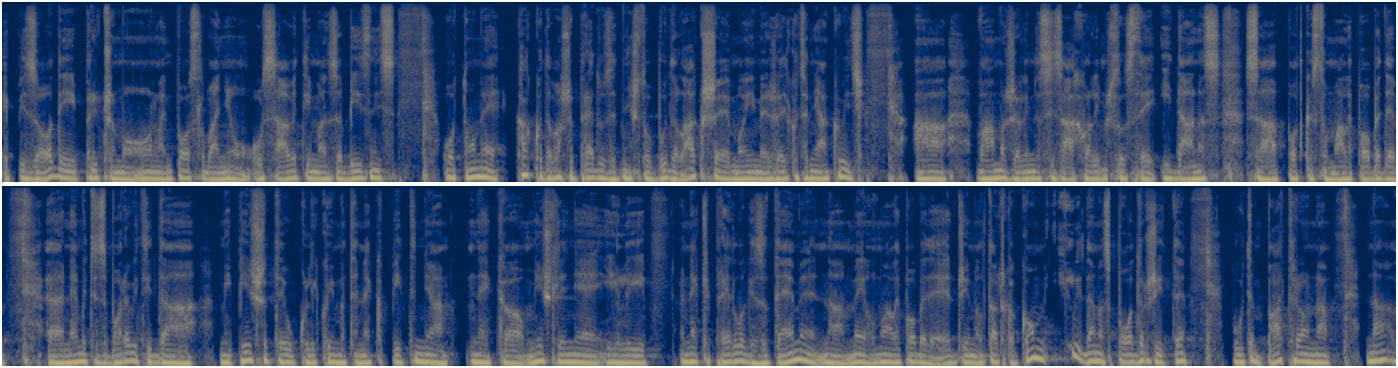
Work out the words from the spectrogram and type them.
epizodi pričamo o online poslovanju, o savjetima za biznis, o tome kako da vaše preduzetništvo bude lakše. Moje ime je Željko Crnjaković, a vama želim da se zahvalim što ste i danas sa podcastom Male pobede. E, nemojte zaboraviti da mi pišete ukoliko imate neka pitanja, neka mišljenje ili neke predloge za teme na mail malepobede.gmail.com ili da nas podržite putem Patreona na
